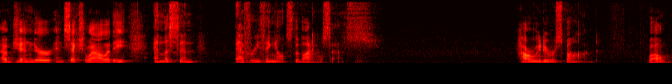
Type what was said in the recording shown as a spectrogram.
of gender and sexuality? And listen, everything else the Bible says. How are we to respond? Well,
